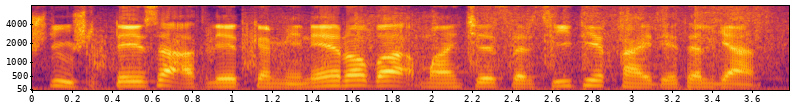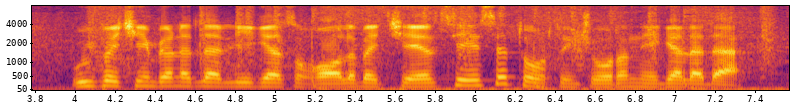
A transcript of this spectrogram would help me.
Kuchli uchlikda esa Atletico Mineiro va Manchester City qayd etilgan. UEFA Chempionatlar Ligasi g'olibi Chelsea esa 4-o'rinni egalladi.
